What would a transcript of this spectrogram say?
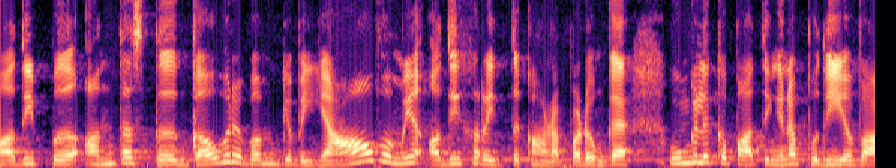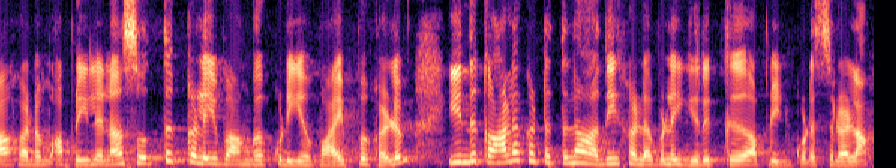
மதிப்பு அந்தஸ்து கௌரவம் இவை யாவுமே அதிகரித்து காணப்படுங்க. உங்களுக்கு பார்த்தீங்கன்னா புதிய வாகனம் அப்படி இல்லைன்னா சொத்துக்களை வாங்கக்கூடிய வாய்ப்புகளும் இந்த காலகட்டத்தில் அதிக அளவில் இருக்குது அப்படின்னு கூட சொல்லலாம்.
